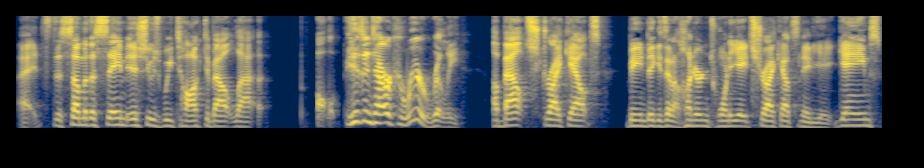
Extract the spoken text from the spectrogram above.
Uh, it's the, some of the same issues we talked about la- all, his entire career, really, about strikeouts being big. He's at 128 strikeouts in 88 games.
